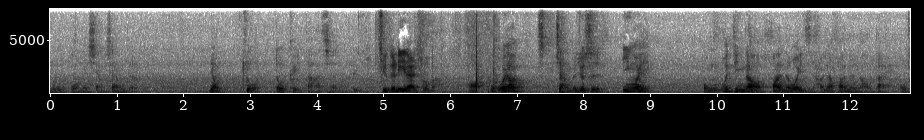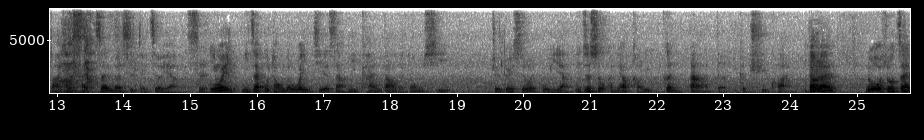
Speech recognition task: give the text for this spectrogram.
如我们想象的要做。都可以达成。举个例来说吧。好，我要讲的就是，因为我们会听到换了位置，好像换了脑袋。我发现还真的是得这样。是。因为你在不同的位阶上，你看到的东西绝对是会不一样。你这时候可能要考虑更大的一个区块。当然，如果说在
